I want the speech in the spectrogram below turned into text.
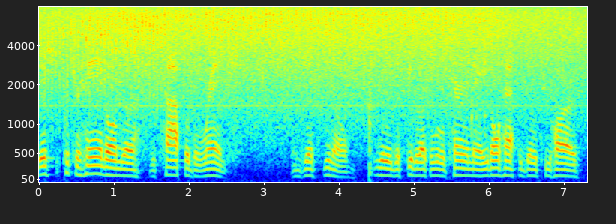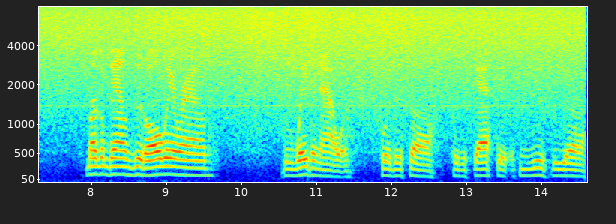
just put your hand on the, the top of the wrench and just, you know, really just give it like a little turn there. You don't have to go too hard. Snug them down good all the way around. Then wait an hour for this uh, for this gasket. If you use the uh,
